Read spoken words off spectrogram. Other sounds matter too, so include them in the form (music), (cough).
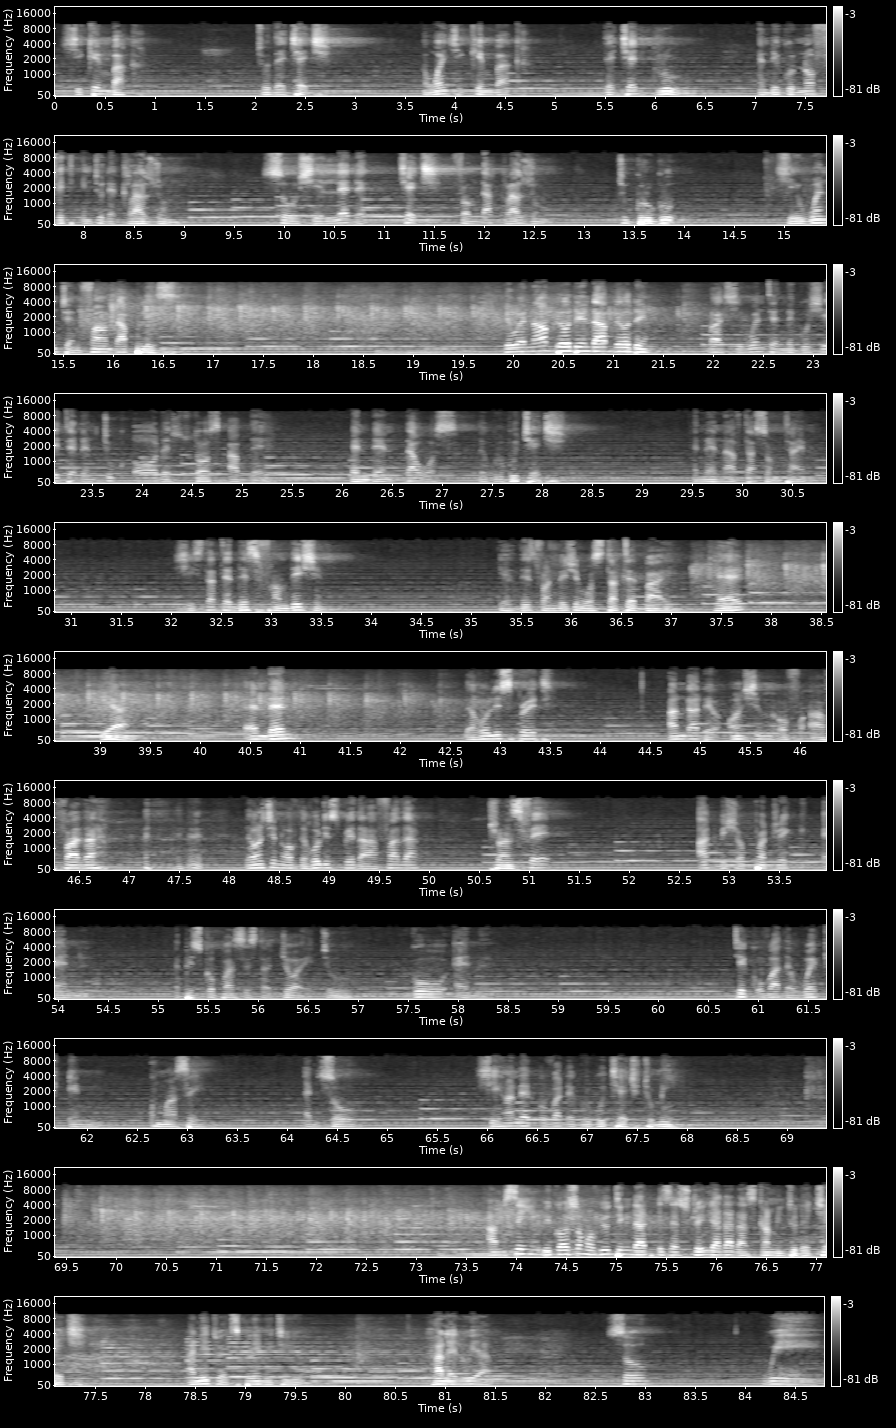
she came back to the church. And when she came back, the church grew and they could not fit into the classroom. So she led the church from that classroom to Grugu. She went and found that place. They were now building that building, but she went and negotiated and took all the stores up there. And then that was the Grugu church. And then after some time, she started this foundation. Yeah, this foundation was started by her. Yeah. And then the Holy Spirit, under the unction of our Father, (laughs) the unction of the Holy Spirit, our Father, transferred Archbishop Patrick and Episcopal Sister Joy to go and take over the work in Kumasi. And so she handed over the Grugu church to me. I'm saying because some of you think that it's a stranger that has come into the church. I need to explain it to you. Hallelujah. So we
